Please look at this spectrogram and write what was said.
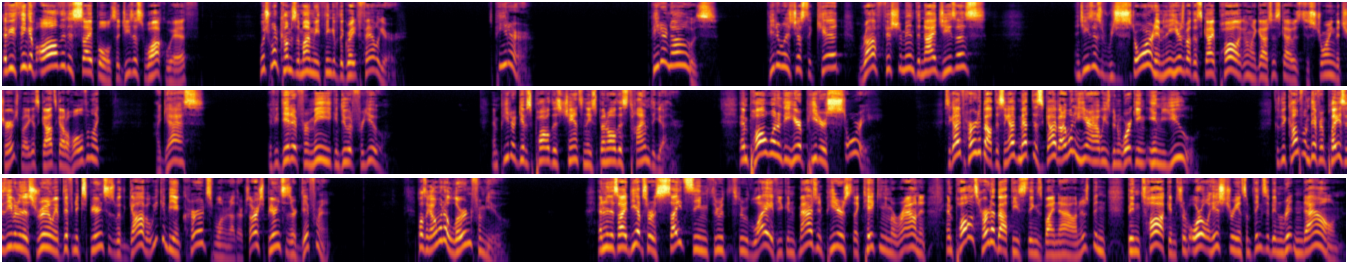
If you think of all the disciples that Jesus walked with, which one comes to mind when you think of the great failure? It's Peter. Peter knows. Peter was just a kid, rough fisherman, denied Jesus. And Jesus restored him. And then he hears about this guy, Paul, like, oh my gosh, this guy was destroying the church, but I guess God's got a hold of him. Like, I guess. If he did it for me, he can do it for you. And Peter gives Paul this chance, and they spend all this time together. And Paul wanted to hear Peter's story. He's like, I've heard about this thing. I've met this guy, but I want to hear how he's been working in you. Because we come from different places, even in this room, we have different experiences with God, but we can be encouraged from one another because our experiences are different. Paul's like, I want to learn from you. And in this idea of sort of sightseeing through through life, you can imagine Peter's like taking him around, and, and Paul has heard about these things by now, and there's been been talk and sort of oral history, and some things have been written down.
